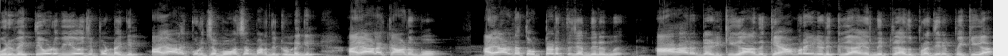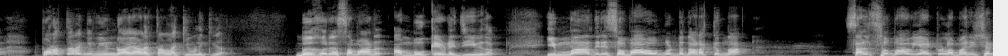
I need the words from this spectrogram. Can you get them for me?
ഒരു വ്യക്തിയോട് വിയോജിപ്പുണ്ടെങ്കിൽ അയാളെക്കുറിച്ച് മോശം പറഞ്ഞിട്ടുണ്ടെങ്കിൽ അയാളെ കാണുമ്പോൾ അയാളുടെ തൊട്ടടുത്ത് ചെന്നിരുന്ന് ആഹാരം കഴിക്കുക അത് ക്യാമറയിൽ എടുക്കുക എന്നിട്ട് അത് പ്രചരിപ്പിക്കുക പുറത്തിറങ്ങി വീണ്ടും അയാളെ തള്ളക്കി വിളിക്കുക. ബഹുരസമാണ് അമ്പൂക്കയുടെ ജീവിതം. ഇമാതിരി സ്വഭാവം കൊണ്ട് നടക്കുന്ന സൽസ്വഭാവിയായിട്ടുള്ള മനുഷ്യൻ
